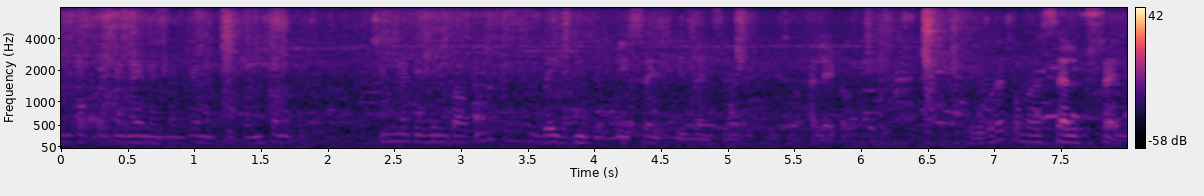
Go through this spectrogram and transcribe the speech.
ఇంకొక డిజైన్ ఏంటంటే మీకు కొంచెం చిన్న డిజైన్ కాకుండా కొంచెం big design big size designs కొంచెం హైలైట్ అవుతుంది ఇది కూడా మన సెల్ఫ్ స్టైల్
